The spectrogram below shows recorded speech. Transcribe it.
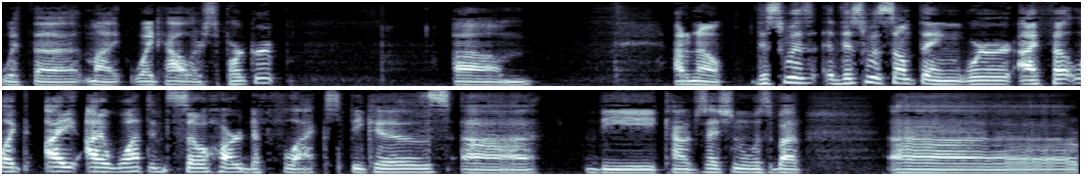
with uh, my white collar support group. Um, I don't know. This was this was something where I felt like I I wanted so hard to flex because uh, the conversation was about uh,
